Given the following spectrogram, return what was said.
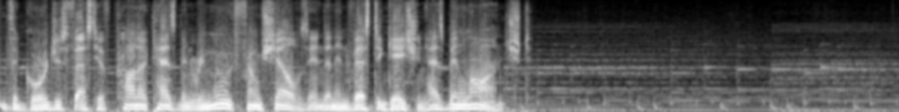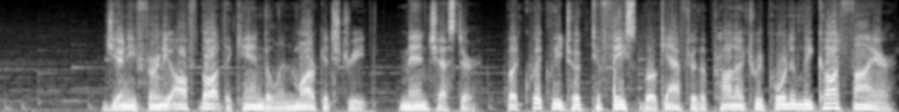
the gorgeous festive product has been removed from shelves and an investigation has been launched. Jenny Fernioff bought the candle in Market Street, Manchester, but quickly took to Facebook after the product reportedly caught fire,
